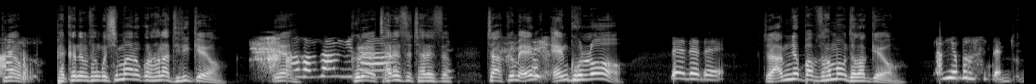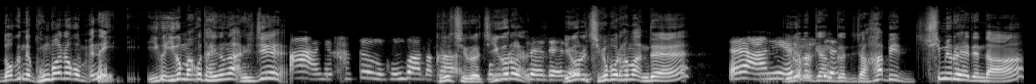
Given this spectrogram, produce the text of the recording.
그냥 백화점 상품 10만 원권 하나 드릴게요. 예. 아, 감사합니다. 그래 잘했어 잘했어. 자 그럼 앵, 앵콜로 네네네. 저 압력밥솥 한 번 더 갈게요. 압력밥솥. 네. 너 근데 공부 안 하고 맨날 이- 이거 이것만 하고 다니는 거 아니지? 아, 아니, 가끔 공부하다가. 그렇지 그렇지. 공부- 이거를 네네네. 이거를 직업으로 하면 안 돼. 네, 아니에요. 이거는 그냥 그 저 합의 취미로 해야 된다.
